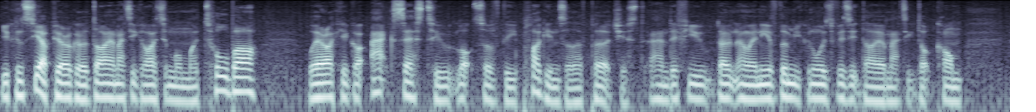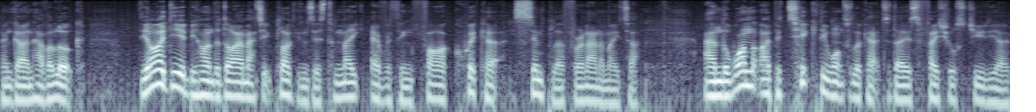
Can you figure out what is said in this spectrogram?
You can see up here I've got a Di-O-Matic item on my toolbar where I have got access to lots of the plugins that I've purchased and if you don't know any of them you can always visit diomatic.com and go and have a look. The idea behind the Di-O-Matic plugins is to make everything far quicker and simpler for an animator and the one that I particularly want to look at today is Facial Studio.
